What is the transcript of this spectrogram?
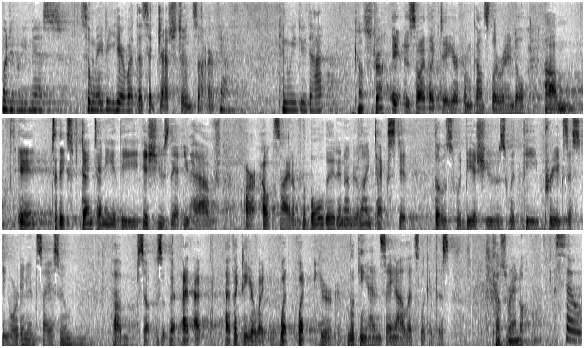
what did we miss? So maybe hear what the suggestions are. Yeah. Can we do that? Councilor Straw? Eh, So I'd like to hear from Councilor Randall. Um, eh, To the extent any of the issues that you have are outside of the bolded and underlined text, it, those would be issues with the pre-existing ordinance, I assume? Um, So, so I, I, I'd like to hear what, what, what you're looking at and saying, ah, let's look at this. Councilor Randall? So,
